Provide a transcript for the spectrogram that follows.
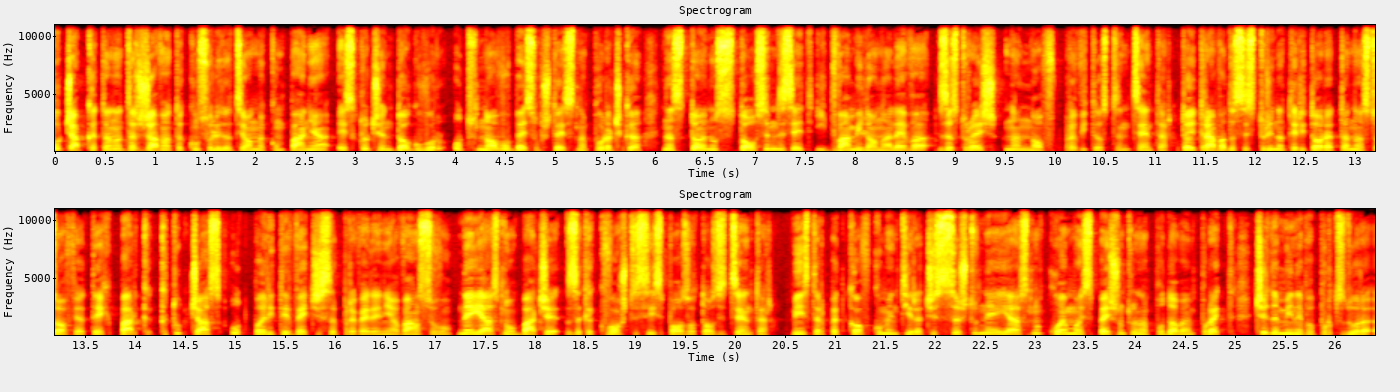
По чапката на Държавната консолидационна компания е сключен договор отново без обществена поръчка на стойност 182 милиона лева за строеж на нов правителствен център. Той трябва да се строи на територията на София Тех Парк, като част от парите вече са преведени авансово. Не е ясно обаче за какво ще се използва този център. Министър Петков коментира, че също не е ясно кое му е спешното на подобен проект, че да мине по процедура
